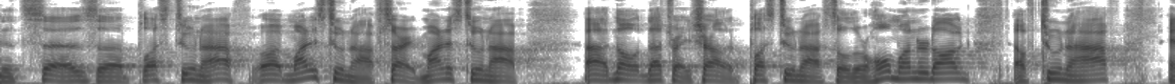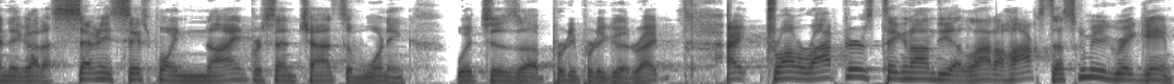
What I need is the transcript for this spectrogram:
it says uh, plus two and a half, uh, minus two and a half. Sorry, minus two and a half. Uh, no, that's right, Charlotte plus two and a half. So they're home underdog of two and a half, and they got a 76.9% chance of winning, which is uh, pretty, pretty good, right? All right, Toronto Raptors taking on the Atlanta Hawks. That's going to be a great game.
